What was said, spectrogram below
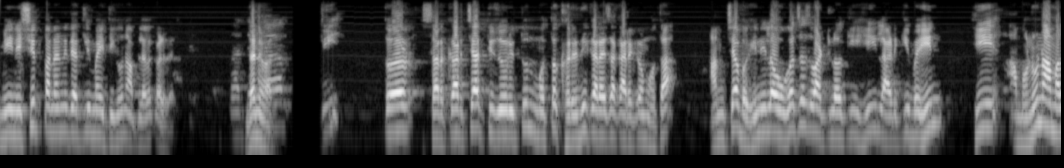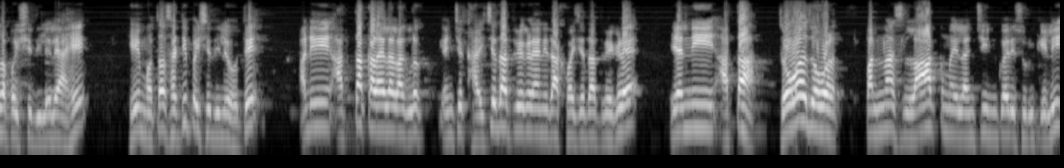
मी निश्चितपणाने त्यातली माहिती घेऊन आपल्याला कळवेल. धन्यवाद. ती तर सरकारच्या तिजोरीतून मतं खरेदी करायचा कार्यक्रम होता. आमच्या भगिनीला उगाच वाटलं की ही लाडकी बहीण ही म्हणून आम्हाला पैसे दिलेले आहे. हे मतासाठी पैसे दिले होते. आणि आत्ता कळायला लागलं यांचे खायचे दात वेगळे आणि दाखवायचे दात वेगळे. यांनी आता जवळजवळ पन्नास लाख महिलांची इन्क्वायरी सुरू केली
